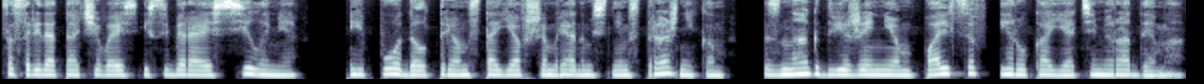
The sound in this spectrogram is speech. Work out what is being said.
сосредотачиваясь и собираясь силами, и подал трем стоявшим рядом с ним стражникам знак движением пальцев и рукояти Мюрадема.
